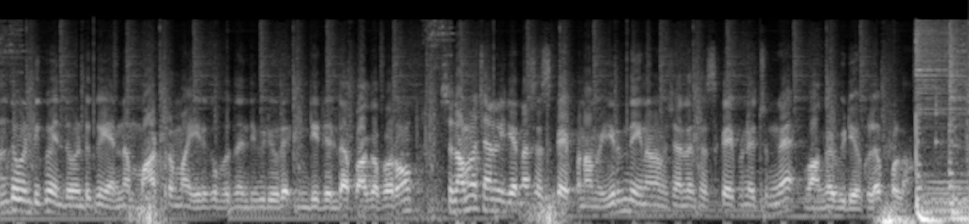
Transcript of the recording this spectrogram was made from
அந்த வண்டிக்கும் இந்த வண்டிக்கும் என்ன மாற்றமாக இருக்க போது இந்த வீடியோவில் இன் டீட்டெயிலாக பார்க்க போகிறோம் ஸோ நம்ம சேனலுக்கு என்ன சப்ஸ்கிரைப் பண்ணாமல் இருந்தீங்கன்னா நம்ம சேனல் சப்ஸ்கிரைப் பண்ணி வச்சுங்க வாங்க வீடியோக்குள்ளே போகலாம்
